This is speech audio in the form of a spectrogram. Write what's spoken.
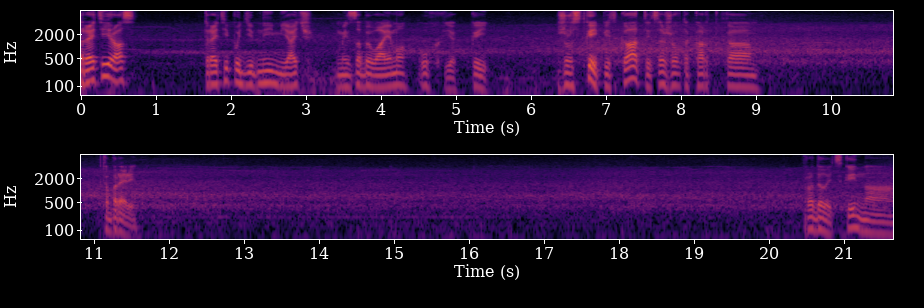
Третій раз. Третій подібний м'яч ми забиваємо. Ух, який жорсткий підкат, і це жовта картка Кабрері. Раделицький на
